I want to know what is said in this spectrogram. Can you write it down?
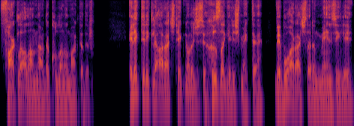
farklı alanlarda kullanılmaktadır. Elektrikli araç teknolojisi hızla gelişmekte ve bu araçların menzili,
